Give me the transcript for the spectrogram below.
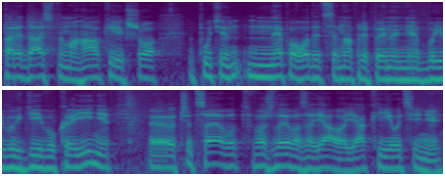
передасть томагавки, якщо Путін не погодиться на припинення бойових дій в Україні. Чи це от важлива заява? Як її оцінюють?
